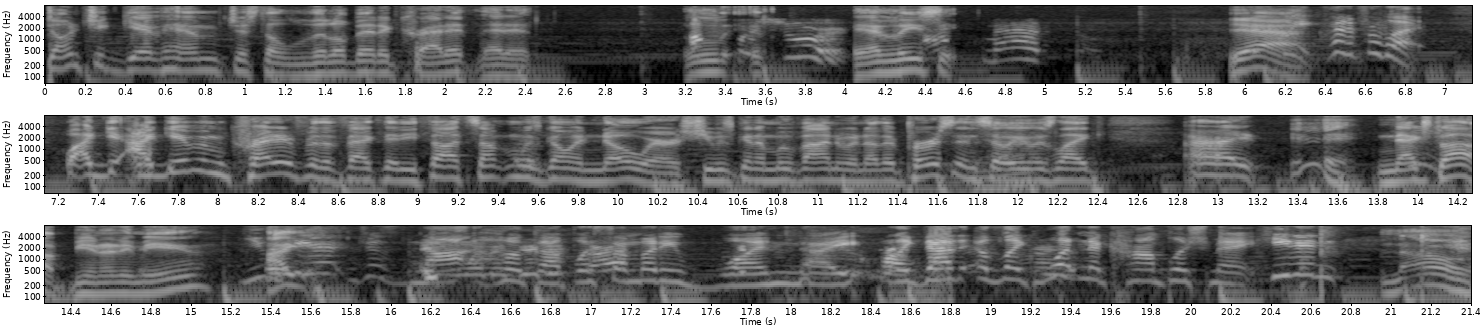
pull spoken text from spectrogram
don't you give him just a little bit of credit that it oh, for sure. at least Mad yeah. Wait, credit for what? Well, I, I give him credit for the fact that he thought something was going nowhere. She was going to move on to another person, so he was like, "All right, next up." You know what I mean? You I- can't just not hook up with somebody one night like that. Like what an accomplishment! He didn't. No,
